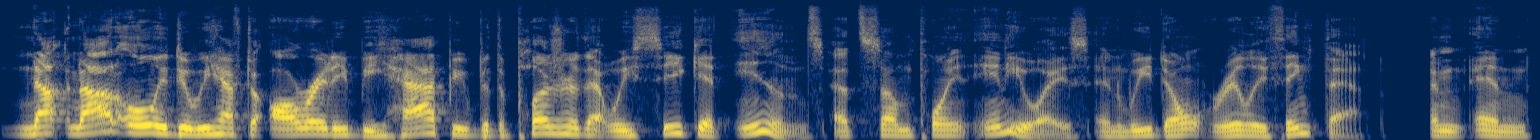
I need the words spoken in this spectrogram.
not not only do we have to already be happy, but the pleasure that we seek it ends at some point, anyways, and we don't really think that. And and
